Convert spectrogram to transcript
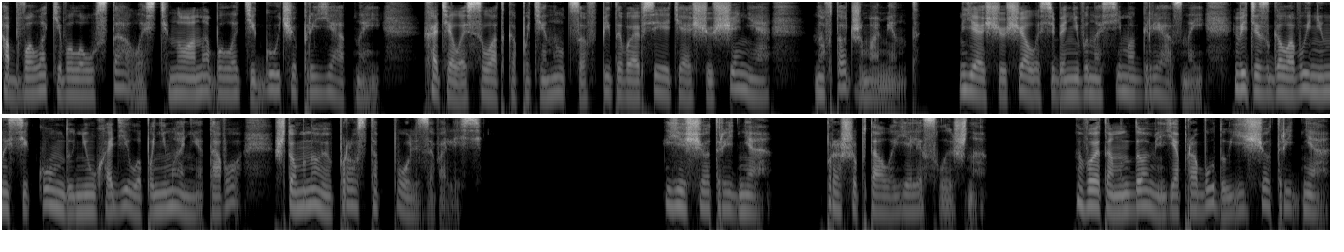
обволакивала усталость, но она была тягуче приятной. Хотелось сладко потянуться, впитывая все эти ощущения, но в тот же момент — я ощущала себя невыносимо грязной, ведь из головы ни на секунду не уходило понимание того, что мною просто пользовались. Еще три дня», — прошептала еле слышно. «В этом доме я пробуду еще три дня,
